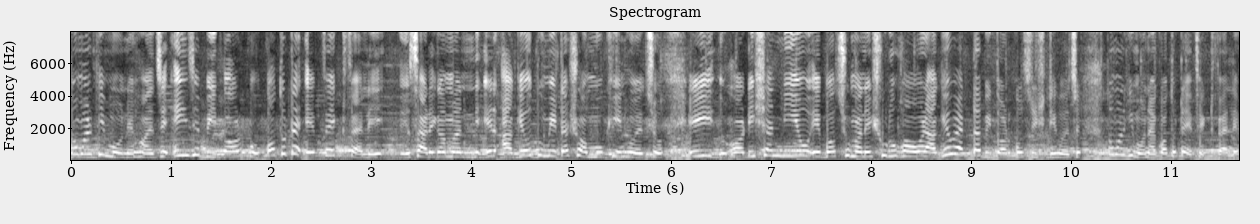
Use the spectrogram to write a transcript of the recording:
তোমার কি মনে হয় যে এই যে বিতর্ক কতটা এফেক্ট ফেলে? সারেগামান এর আগেও তুমি এটা সম্মুখীন হয়েছো। এই অডিশন নিয়েও এবছর মানে শুরু হওয়ার আগেও একটা বিতর্ক সৃষ্টি হয়েছে। তোমার কি মনে হয় কতটা এফেক্ট ফেলে?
